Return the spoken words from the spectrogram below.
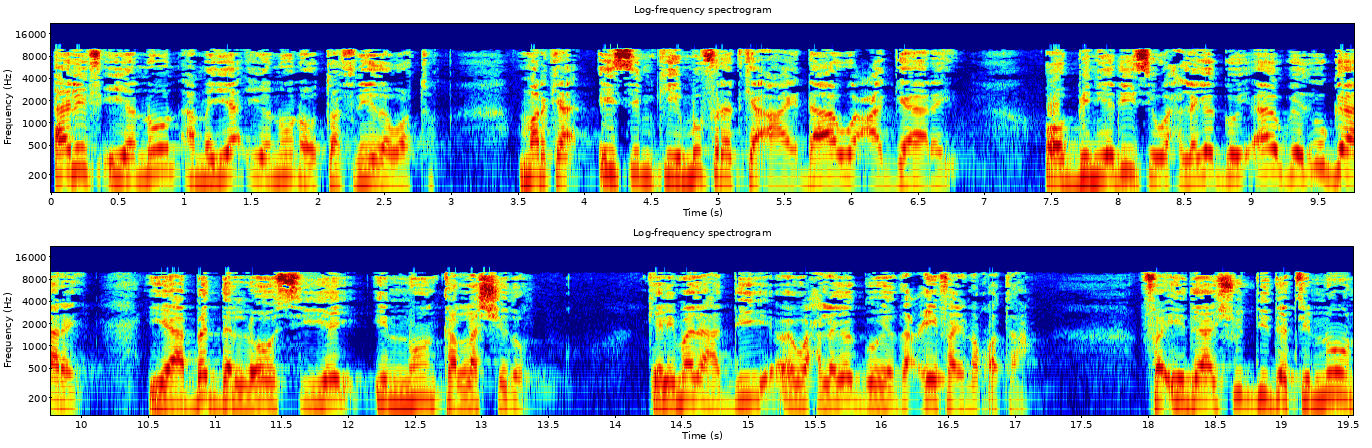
alif iyo nuun ama ya iyo nuun oo tathniyada wato. Marka isimkii mufradka ahay dhaawaca gaaray oo binyadiisii wax laga gooy awgeed u gaaray yaa badel loo siiyey in nuunta la shido. Kelimada haddii wax laga gooyo daciif ay noqotaa fa idaa shudidat nuun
